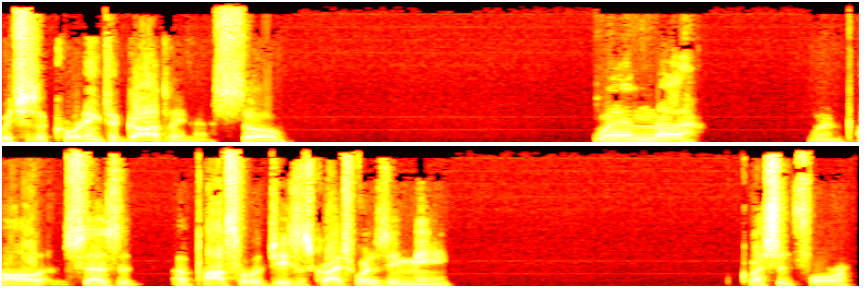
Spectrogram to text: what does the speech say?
which is according to godliness. So, when uh, when Paul says that apostle of Jesus Christ, what does he mean? Question four.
